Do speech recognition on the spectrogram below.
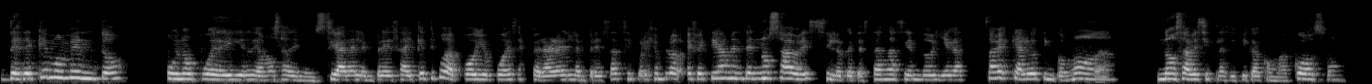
¿desde qué momento uno puede ir, digamos, a denunciar a la empresa y qué tipo de apoyo puedes esperar en la empresa si, por ejemplo, efectivamente no sabes si lo que te están haciendo llega, sabes que algo te incomoda, no sabes si clasifica como acoso.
